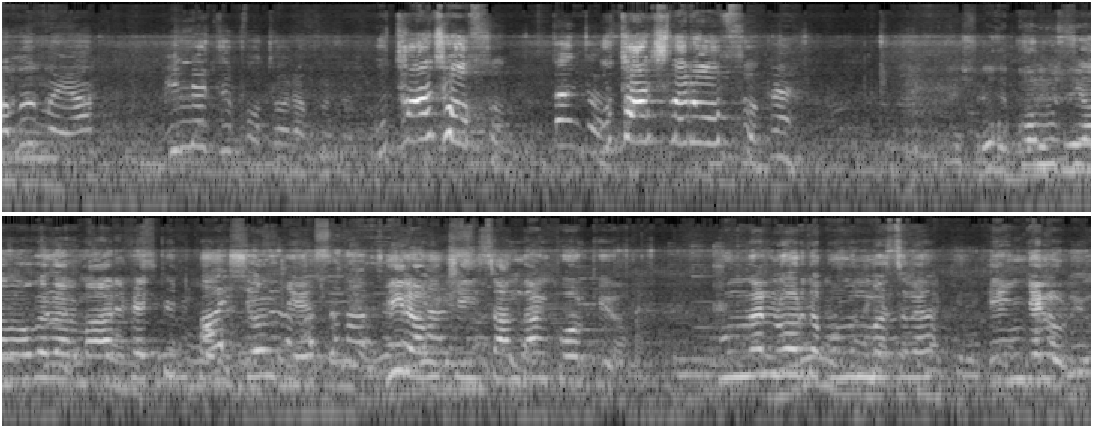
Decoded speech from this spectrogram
alınmayan milletin fotoğrafıdır. Utanç olsun. Bence olsun. Utançları olsun. Komisyon o kadar marifetli bir komisyon ki bir avuç insandan korkuyor. Bunların orada bulunmasına engel oluyor.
